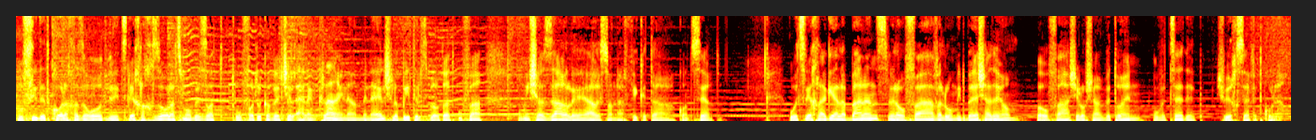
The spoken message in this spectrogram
הוא הפסיד את כל החזרות והצליח לחזור לעצמו בעזרת תרופות לכבד של אלן קליין, המנהל של הביטלס באותה תקופה, ומי שעזר לאריסון להפיק את הקונצרט. הוא הצליח להגיע לבלנס ולהופעה, אבל הוא מתבייש עד היום בהופעה שלו שם, וטוען, ובצדק, שהוא אכזב את כולם.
